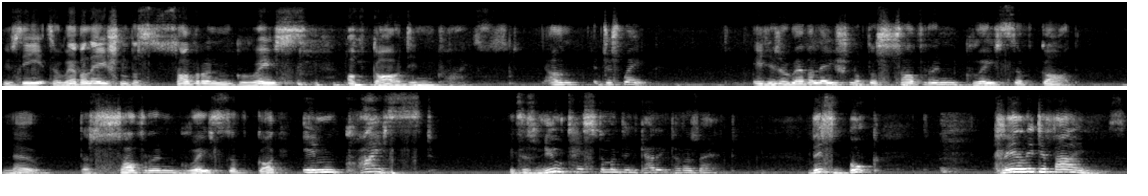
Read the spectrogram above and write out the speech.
You see, it's a revelation of the sovereign grace of God in Christ. Um, just wait. It is a revelation of the sovereign grace of God. No, the sovereign grace of God in Christ. It's as New Testament in character as that. This book clearly defines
